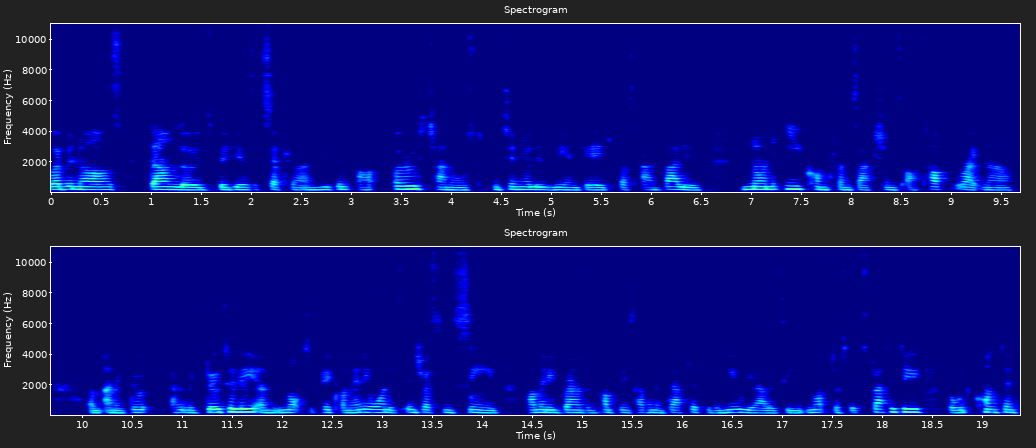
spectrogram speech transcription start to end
webinars, downloads, videos, etc., and using our own channels to continually re-engage plus add value. Non-ecom transactions are tough right now. Um, anecdote, anecdotally and not to pick on anyone, it's interesting seeing how many brands and companies haven't adapted to the new reality, not just with strategy, but with content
